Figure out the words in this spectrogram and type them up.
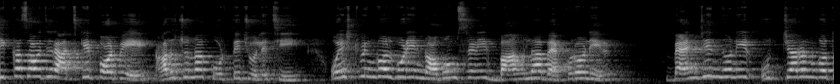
শিক্ষা সহজের আজকের পর্বে আলোচনা করতে চলেছি। ওয়েস্ট বেঙ্গল বোর্ডের নবম শ্রেণির বাংলা ব্যাকরণের ব্যঞ্জন ধ্বনির উচ্চারণগত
